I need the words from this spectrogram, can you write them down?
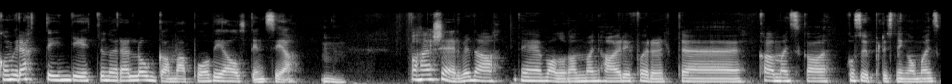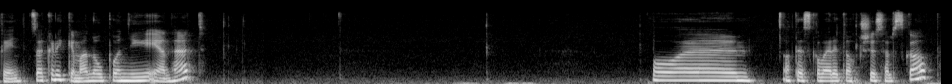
kom rett inn dit når jeg logga meg på via Altinn-sida. Mm. Og her ser vi da de valgene man har i forhold til hva man skal, hvilke opplysninger man skal inn. Så jeg klikker meg nå på en ny enhet. Og eh, at det skal være et aksjeselskap.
